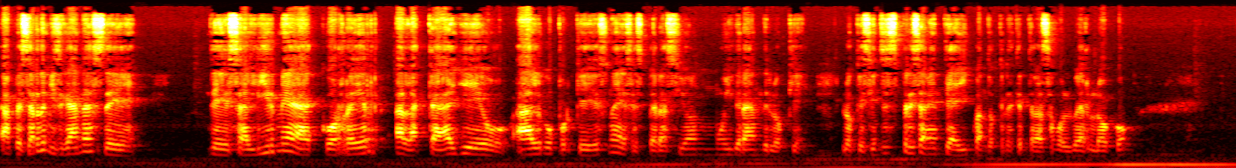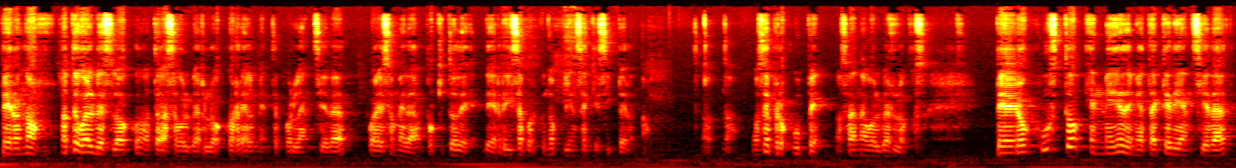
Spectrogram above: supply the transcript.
a pesar de mis ganas de, de salirme a correr a la calle o algo porque es una desesperación muy grande lo que lo que sientes es precisamente ahí cuando crees que te vas a volver loco. Pero no, no te vuelves loco, no te vas a volver loco realmente por la ansiedad. Por eso me da un poquito de, risa, porque uno piensa que sí, pero no. No, no, no se preocupen, no se van a volver locos. Pero justo en medio de mi ataque de ansiedad,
